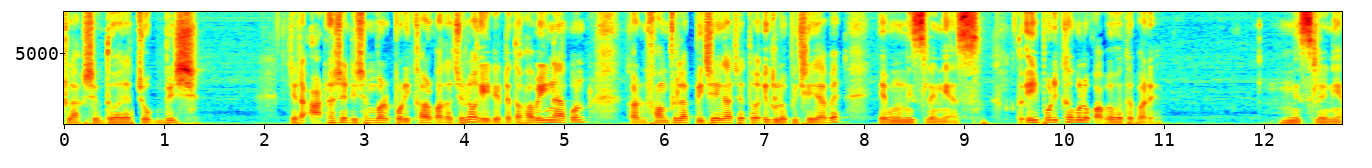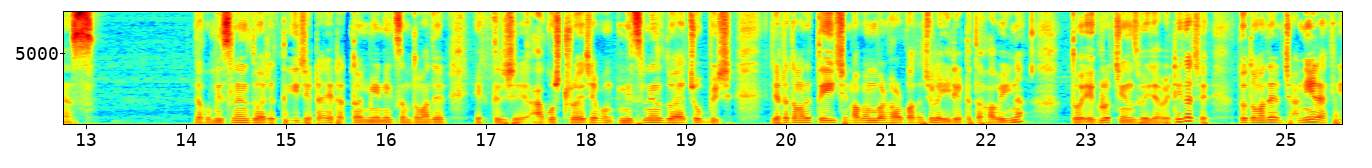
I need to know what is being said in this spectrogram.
ক্লার্কশিপ দু হাজার চব্বিশ, যেটা আঠাশে ডিসেম্বর পরীক্ষা হওয়ার কথা ছিল, এই ডেটে তো হবেই না এখন, কারণ ফর্ম ফিল আপ পিছিয়ে গেছে তো, এগুলো পিছিয়ে যাবে, এবং মিসলেনিয়াস তো এই পরীক্ষাগুলো কবে হতে পারে? মিসলেনিয়াস দেখো মিসলেন্স দু হাজার তেইশ এটা এটার তো মেন এক্সাম তোমাদের একত্রিশে আগস্ট রয়েছে এবং মিসলেন্স দু হাজার চব্বিশ, যেটা তোমাদের তেইশে নভেম্বর হওয়ার কথা ছিল, এই ডেটে তো হবেই না। তো এগুলো চেঞ্জ হয়ে যাবে, ঠিক আছে? তো তোমাদের জানিয়ে রাখি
